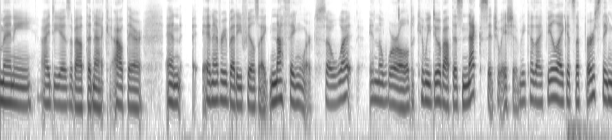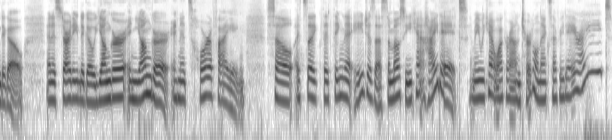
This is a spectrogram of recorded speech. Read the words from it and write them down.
many ideas about the neck out there, and and everybody feels like nothing works. So what in the world can we do about this neck situation? Because I feel like it's the first thing to go, and it's starting to go younger and younger, and it's horrifying. So it's like the thing that ages us the most, and you can't hide it. I mean, we can't walk around in turtlenecs every day, right?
